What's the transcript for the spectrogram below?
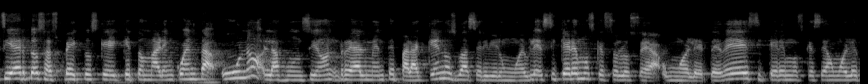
ciertos aspectos que, que, tomar en cuenta. Uno, la función realmente para qué nos va a servir un mueble. Si queremos que solo sea un mueble de TV, si queremos que sea un mueble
